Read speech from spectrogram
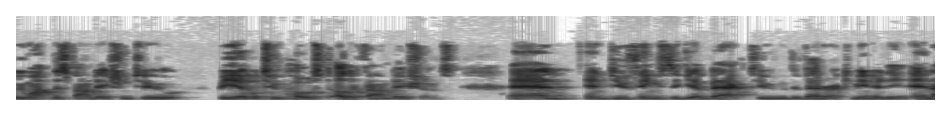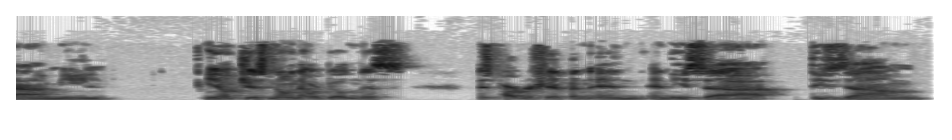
we want this foundation to be able to host other foundations and and do things to give back to the veteran community. And I mean, you know, just knowing that we're building this this partnership and and and these uh, these um,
